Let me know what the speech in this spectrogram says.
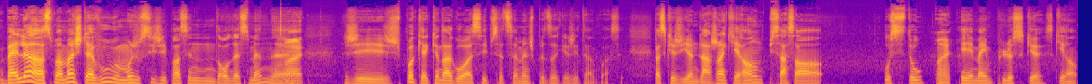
ben là, en ce moment, je t'avoue, moi aussi, j'ai passé une drôle de semaine. Euh, Ouais. J'ai- Je suis pas quelqu'un d'angoissé, puis cette semaine, je peux dire que j'ai été angoissé. Parce que j'ai de l'argent qui rentre, puis ça sort aussitôt, Ouais. et même plus que ce qui rentre.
